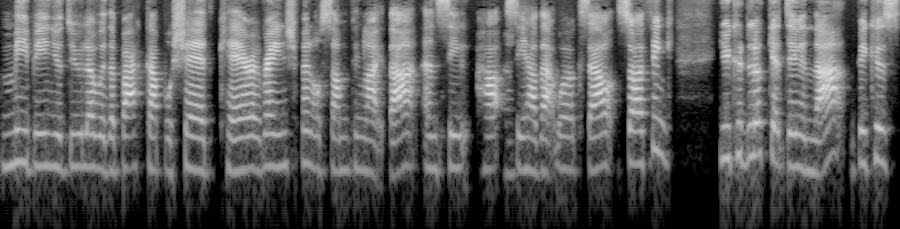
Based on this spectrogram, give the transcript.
me being your doula with a backup or shared care arrangement or something like that, and see how see how that works out. So I think you could look at doing that because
